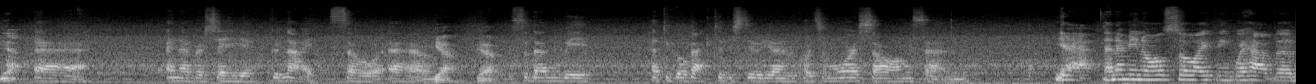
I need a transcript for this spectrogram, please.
yeah. Uh, I never say goodnight. So um, Yeah, yeah. So then we had to go back to the studio and record some more songs and Yeah, and I mean also I think we have uh,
